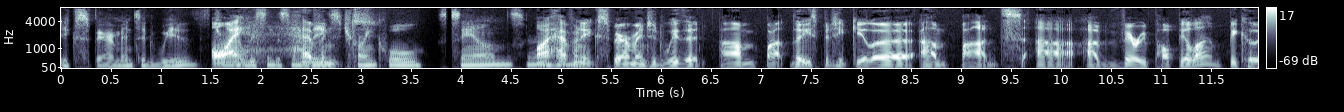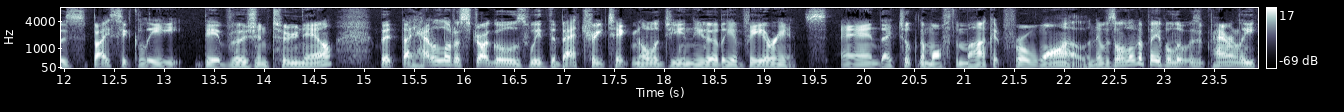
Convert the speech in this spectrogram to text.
experimented with I to listen to some of these haven't. tranquil sounds? I haven't experimented with it, um, but these particular um, buds are, are very popular because basically they're version 2 now, but they had a lot of struggles with the battery technology in the earlier variants, and they took them off the market for a while. And there was a lot of people that was apparently,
